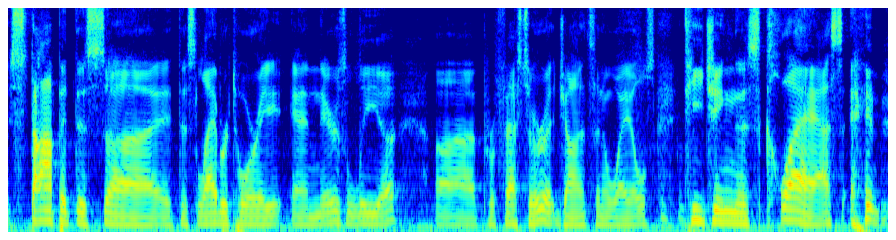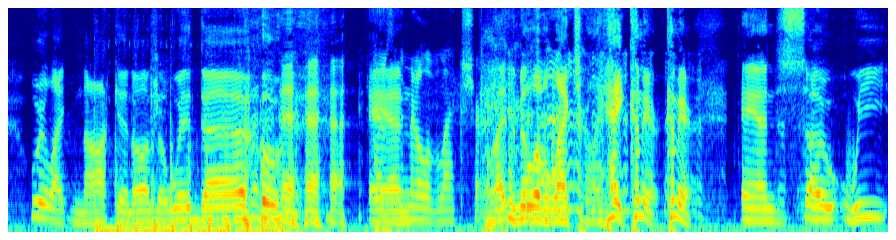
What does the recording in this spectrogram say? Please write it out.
stop at this uh, at this laboratory, and there's Leah. Uh, professor at Johnson and Wales teaching this class, and we're like knocking on the window, I was in the middle of lecture. right in the middle of a lecture, like, hey, come here, come here. And so we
